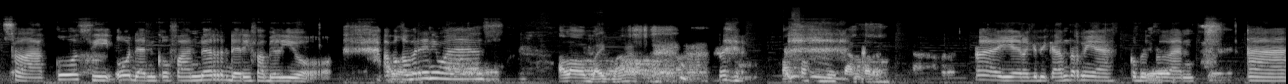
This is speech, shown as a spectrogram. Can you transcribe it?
selaku CEO dan co-founder dari Fabilio. Apa Halo. kabarnya nih Mas? Halo, baik banget. Kosong di kantor. Ah, iya lagi di kantor nih ya kebetulan. Yeah. Uh,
